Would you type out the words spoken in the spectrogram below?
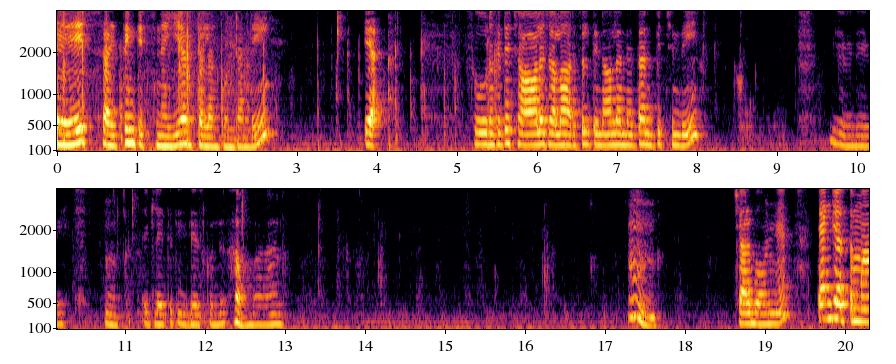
Yes I think it's నెయ్యి అరిసెలు అనుకుంటండి సో నాకైతే చాలా చాలా అరిసెలు తినాలని అయితే అనిపించింది. ఏవి ఉమ్, ఇట్లయితే తీసేసుకుండు. అమ్మా. మ్మ్. చాలా బాగున్నాయి. థ్యాంక్ యూ అత్తమ్మా.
